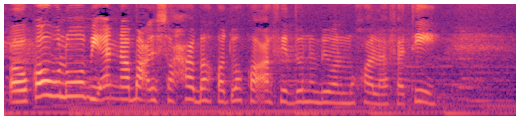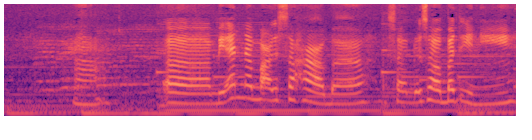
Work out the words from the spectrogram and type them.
Wa qawlu bi anna ba'd sahabah qad waqa'a fi dhunubi wal mukhalafati. Nah, uh, bi sahabah, sahabat ini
